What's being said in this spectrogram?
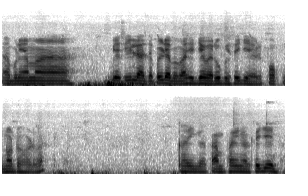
આપણે આમાં બે સીલા હતા પડ્યા પછી જવાર ઊભી થઈ જાય પોપ નોટો હળવા કાંઈ કામ ફાઇનલ થઈ જાય ને.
